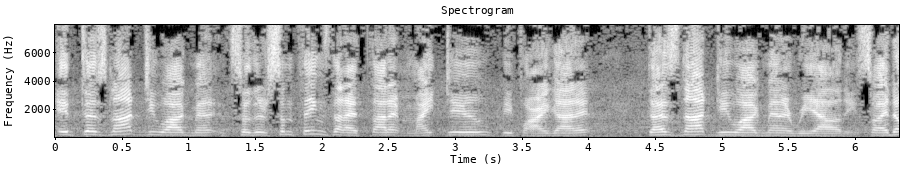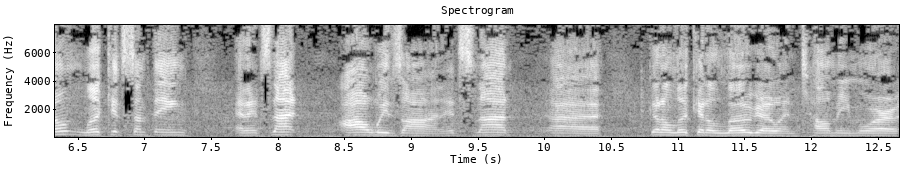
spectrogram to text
it does not do augmented. So, there's some things that I thought it might do before I got it. Does not do augmented reality. So I don't look at something and it's not always on. It's not uh, going to look at a logo and tell me more.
